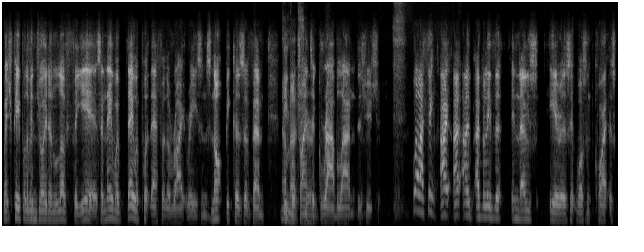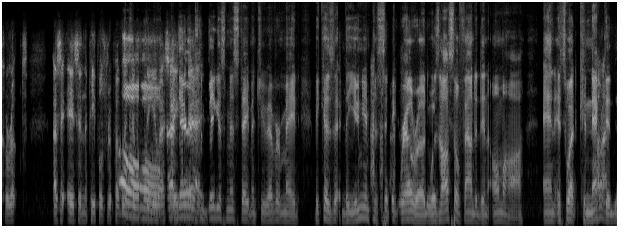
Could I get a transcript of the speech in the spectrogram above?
which people have enjoyed and loved for years, and they were they were put there for the right reasons, not because of um, people trying sure. to grab land as usual. Well, I think I, I I- I believe that in those eras it wasn't quite as corrupt as it is in the People's Republic of the oh, USA and there is today. the biggest misstatement you've ever made because the Union Pacific Railroad was also founded in Omaha, and it's what connected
